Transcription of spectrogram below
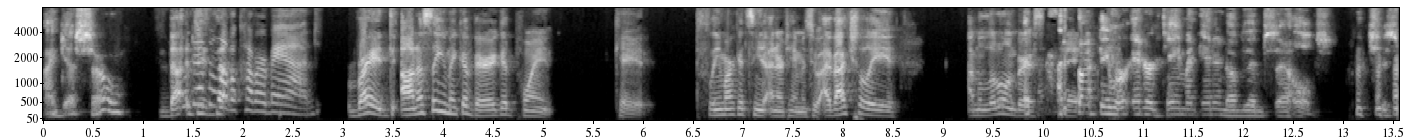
I guess so. That, Who doesn't that, love a cover band? Right. Honestly, you make a very good point, Kate. Flea markets need entertainment too. I've actually, I'm a little embarrassed. I, I thought they were entertainment in and of themselves. Just,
